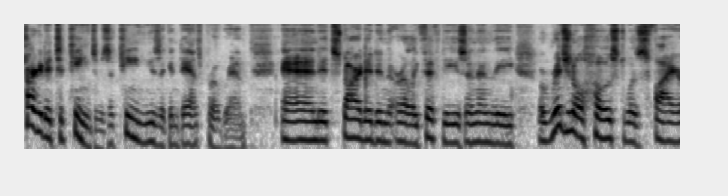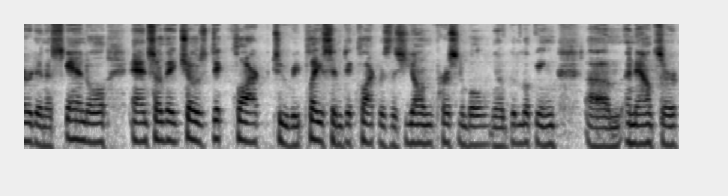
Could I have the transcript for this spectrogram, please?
targeted to teens. It was a teen music and dance program. And it started in the early 50s. And then the original host was fired in a scandal. And so they chose Dick Clark to replace him. Dick Clark was this young, personable, you know, good looking um, announcer.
